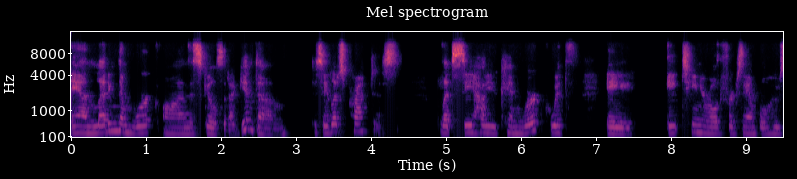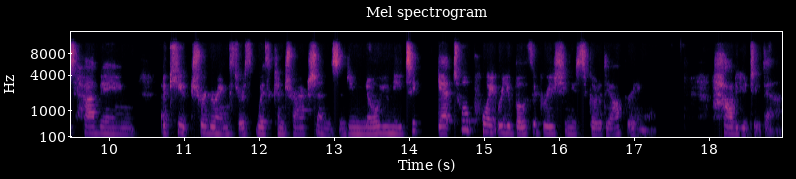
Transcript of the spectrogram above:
and letting them work on the skills that i give them to say, let's practice. Let's see how you can work with a 18 year old, for example, who's having acute triggering through, with contractions, and you know you need to get to a point where you both agree she needs to go to the operating room. How do you do that?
